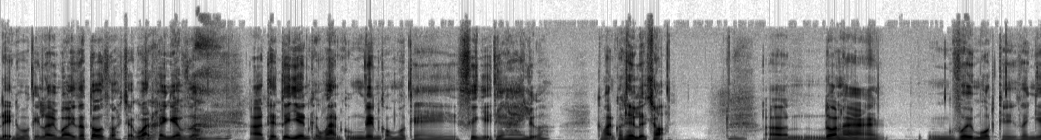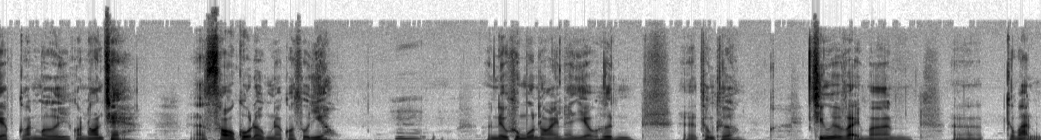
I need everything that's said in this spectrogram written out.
đấy là một cái lời mời rất tốt rồi cho các bạn khởi nghiệp rồi. À, thế tuy nhiên các bạn cũng nên có một cái suy nghĩ thứ hai nữa. Các bạn có thể lựa chọn. Ờ, đó là với một cái doanh nghiệp còn mới còn non trẻ à, 6 cổ đông là con số nhiều Ừ. nếu không muốn nói là nhiều hơn ờ, thông thường chính vì vậy mà ờ, các bạn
